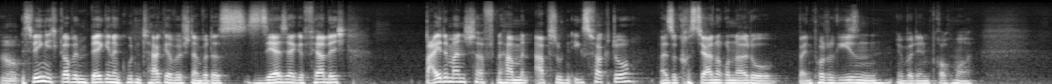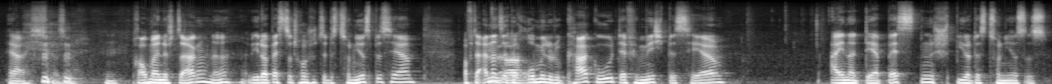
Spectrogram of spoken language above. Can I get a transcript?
ja. deswegen, ich glaube, wenn Belgien einen guten Tag erwischt, dann wird das sehr, sehr gefährlich. Beide Mannschaften haben einen absoluten X-Faktor. Also Cristiano Ronaldo bei den Portugiesen, über den braucht man, ja, ich, also, hm, braucht man nicht sagen, ne? Wieder bester Torschütze des Turniers bisher. Auf der anderen ja. Seite Romelu Lukaku, der für mich bisher einer der besten Spieler des Turniers ist.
